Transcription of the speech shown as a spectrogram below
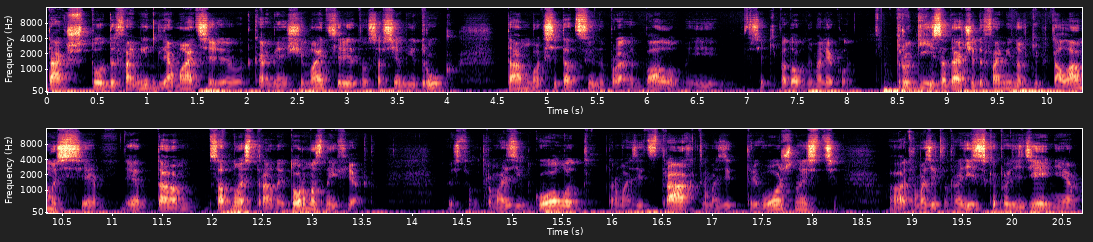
Так что дофамин для матери, вот кормящей матери, это совсем не друг. Там окситоцины правят балом и всякие подобные молекулы. Другие задачи дофамина в гипоталамусе – это, с одной стороны, тормозный эффект, то есть он тормозит голод, тормозит страх, тормозит тревожность, а, тормозит вот родительское поведение,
